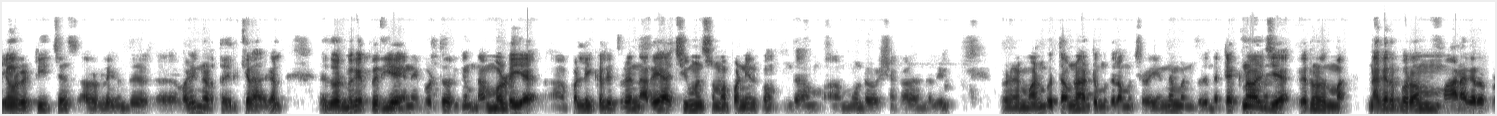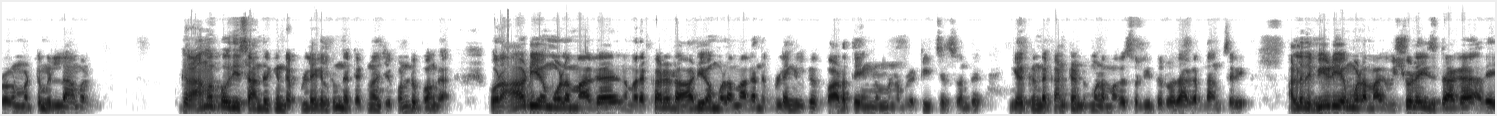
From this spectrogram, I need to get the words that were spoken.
எங்களுடைய டீச்சர்ஸ் அவர்களை வந்து வழிநடத்த இருக்கிறார்கள். இது ஒரு மிகப்பெரிய என்னை பொறுத்த வரைக்கும் நம்மளுடைய பள்ளிக்கல்வித்துறை நிறைய அச்சீவ்மெண்ட்ஸ் நம்ம பண்ணியிருக்கோம் இந்த மூன்று வருஷ காலங்களில். அன்பு தமிழ்நாட்டு முதலமைச்சரோட எண்ணம் என்பது இந்த டெக்னாலஜியை வெறும் நகர்ப்புறம் மாநகரப்புறம் மட்டும் இல்லாமல் கிராமப்பகுதியை சார்ந்திருக்கின்ற பிள்ளைகளுக்கும் இந்த டெக்னாலஜியை கொண்டு போங்க. ஒரு ஆடியோ மூலமாக நம்ம ரெக்கார்டட் ஆடியோ மூலமாக அந்த பிள்ளைங்களுக்கு பாடத்தை நம்ம நம்மளுடைய டீச்சர்ஸ் வந்து இங்கே இருக்கின்ற கண்டென்ட் மூலமாக சொல்லி தருவதாக இருந்தாலும் சரி அல்லது வீடியோ மூலமாக விஷுவலைஸ்டாக அதை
